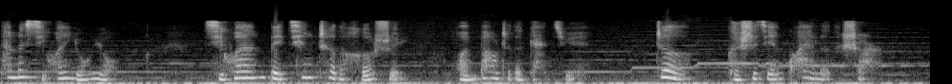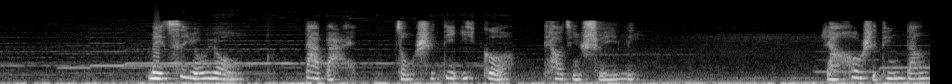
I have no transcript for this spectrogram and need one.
他们喜欢游泳，喜欢被清澈的河水环抱着的感觉，这可是件快乐的事儿。每次游泳，大白总是第一个跳进水里，然后是叮当，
